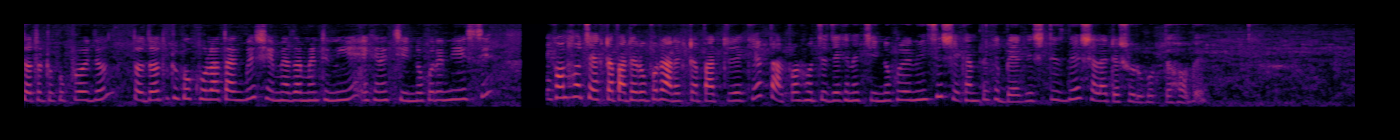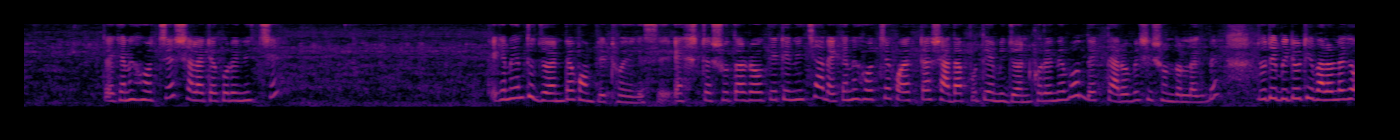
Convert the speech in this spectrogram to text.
যতটুকু প্রয়োজন। তো যতটুকু খোলা থাকবে সেই মেজারমেন্ট নিয়ে এখানে চিহ্ন করে নিয়েছি। এখন হচ্ছে একটা পাটের উপরে আরেকটা পাট রেখে তারপর হচ্ছে যেখানে চিহ্ন করে নিয়েছি সেখান থেকে ব্যাগ স্টিচ দিয়ে সেলাইটা শুরু করতে হবে। তো এখানে হচ্ছে সেলাইটা করে নিচ্ছি। এখানে কিন্তু জয়েনটা কমপ্লিট হয়ে গেছে। এক্সট্রা সুতাটাও কেটে নিচ্ছে, আর এখানে হচ্ছে কয়েকটা সাদা পুঁতি আমি জয়েন করে নেব। দেখতে আরও বেশি সুন্দর লাগবে। যদি ভিডিওটি ভালো লাগে,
